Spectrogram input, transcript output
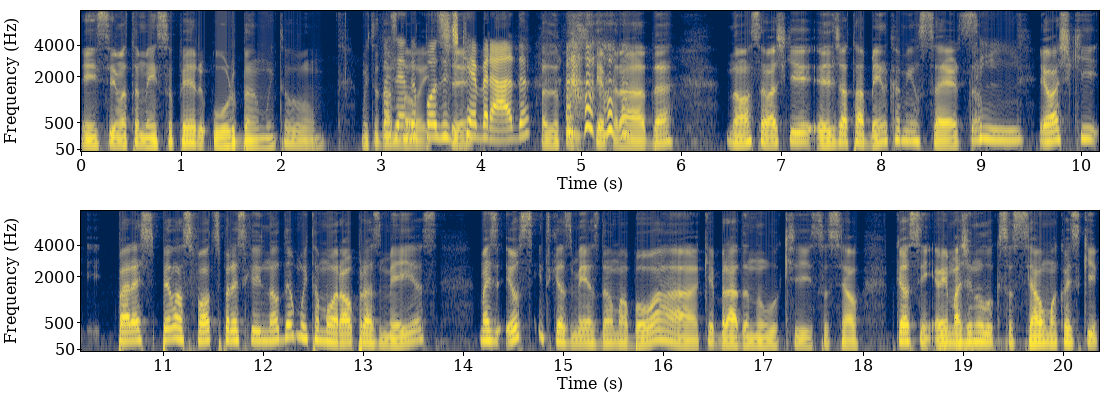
E em cima também super urban, muito, muito da Fazendo noite. pose de quebrada. Fazendo pose de quebrada. Nossa, eu acho que ele já tá bem no caminho certo. Sim. Eu acho que parece pelas fotos parece que ele não deu muita moral pras meias, mas eu sinto que as meias dão uma boa quebrada no look social. Porque assim, eu imagino o look social uma coisa que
